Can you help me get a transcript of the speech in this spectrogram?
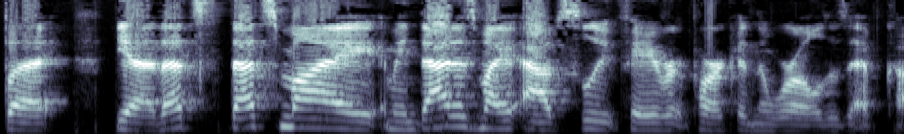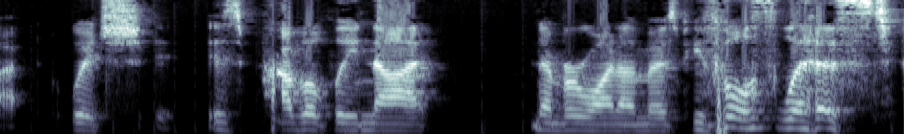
But yeah, that's that's my. I mean, that is my absolute favorite park in the world is Epcot, which is probably not number one on most people's list.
